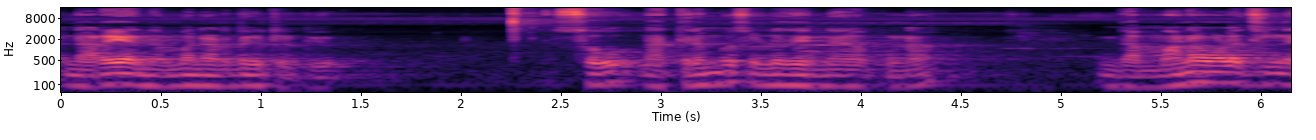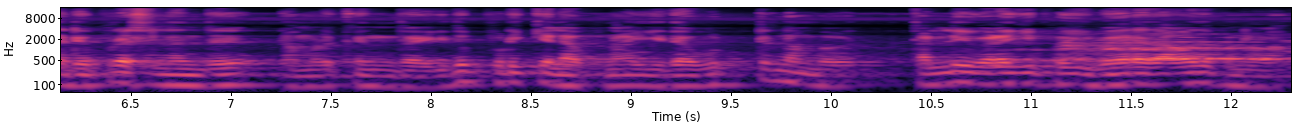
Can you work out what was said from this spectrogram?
நிறைய இந்த மாதிரி நடந்துக்கிட்டு இருக்குது ஸோ நான் திரும்ப சொல்கிறது என்ன அப்படின்னா இந்த மன உளைச்சல் இந்த டிப்ரெஷன்லேருந்து நம்மளுக்கு இந்த இது பிடிக்கல அப்படின்னா இதை விட்டு நம்ம தள்ளி விலகி போய் வேறு ஏதாவது பண்ணலாம்.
